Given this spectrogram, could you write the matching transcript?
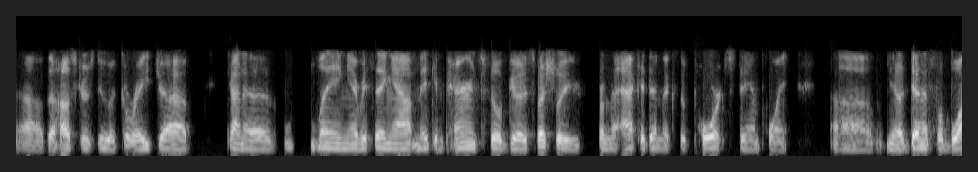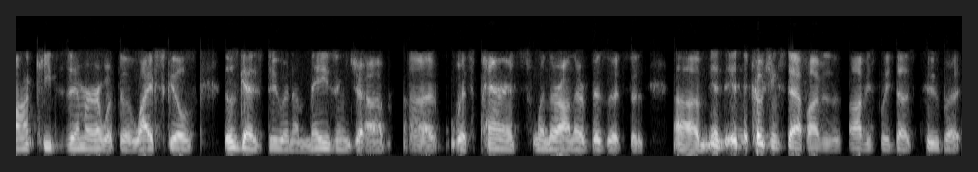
Uh, the Huskers do a great job kind of laying everything out, making parents feel good, especially from the academic support standpoint. Uh, you know, Dennis LeBlanc, Keith Zimmer with the life skills, those guys do an amazing job uh, with parents when they're on their visits. And, um, and, and the coaching staff obviously, obviously does too. But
